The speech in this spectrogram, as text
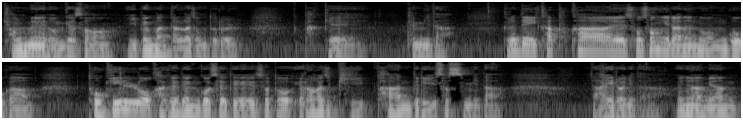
경매에 넘겨서 200만 달러 정도를 받게 됩니다. 그런데 이 카프카의 소송이라는 원고가 독일로 가게 된 것에 대해서도 여러 가지 비판들이 있었습니다. 아이러니다. 왜냐하면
